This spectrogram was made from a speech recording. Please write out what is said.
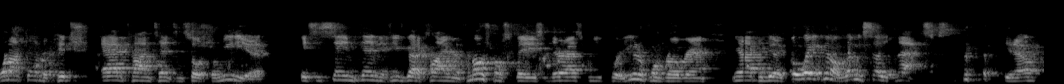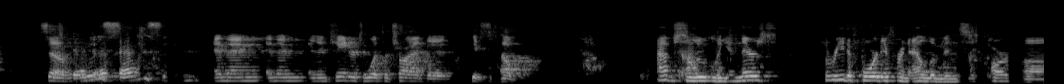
we're not going to pitch ad content in social media. It's the same thing if you've got a client in the promotional space and they're asking you for a uniform program, you're not going to be like, oh wait, no, let me sell you masks. you know, so listen, listen, and then and then and then cater to what they're trying to get some help. With. Absolutely, and there's three to four different elements as part of uh,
